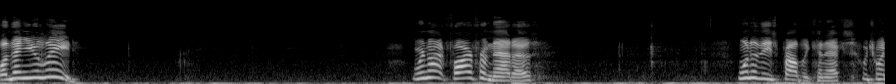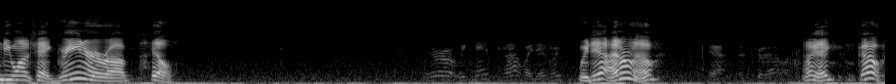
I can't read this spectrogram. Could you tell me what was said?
Well, then you lead. We're not far from that, Oz. One of these probably connects. Which one do you want to take, green or uh, hill? We, were, we came from that way, didn't we? We did. I don't know. Yeah, let's go that way. Okay, go.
